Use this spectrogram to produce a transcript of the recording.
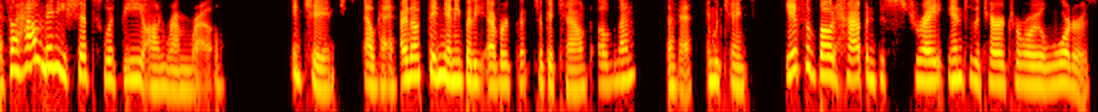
So, how many ships would be on Rum Row? It changed. Okay. I don't think anybody ever took account of them. Okay. It would change. If a boat happened to stray into the territorial waters,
